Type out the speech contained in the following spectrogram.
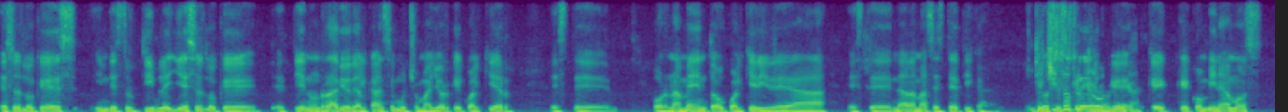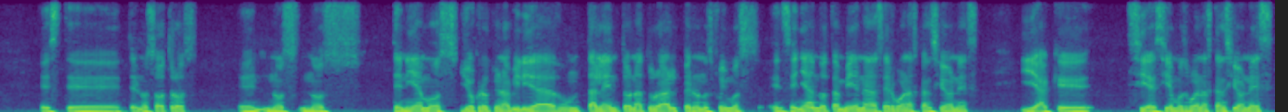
Eso es lo que es indestructible y eso es lo que eh, tiene un radio de alcance mucho mayor que cualquier este, ornamento o cualquier idea este, nada más estética. Entonces creo que, que, combinamos este, entre nosotros, eh, nos, nos teníamos yo creo que una habilidad, un talento natural, pero nos fuimos enseñando también a hacer buenas canciones y a que si hacíamos buenas canciones,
